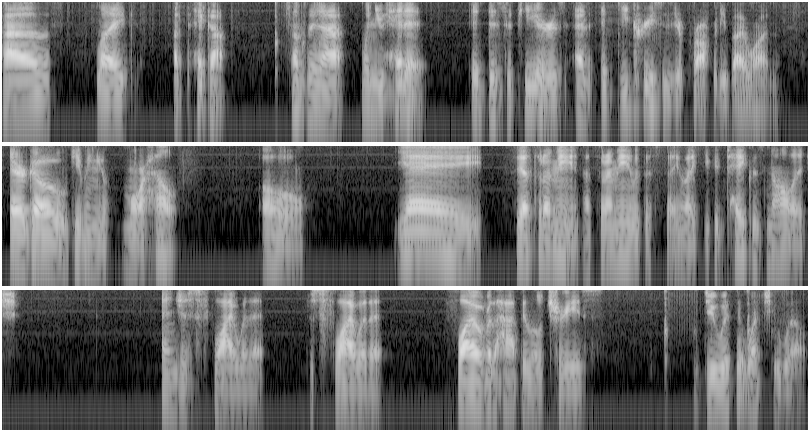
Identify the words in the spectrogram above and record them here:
have like a pickup, something that when you hit it, it disappears and it decreases your property by one, ergo giving you more health. Oh, yay! See, that's what I mean. That's what I mean with this thing. Like, you could take this knowledge and just fly with it. Just fly with it. Fly over the happy little trees. Do with it what you will.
